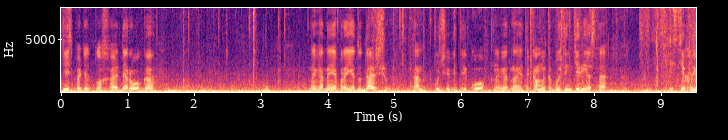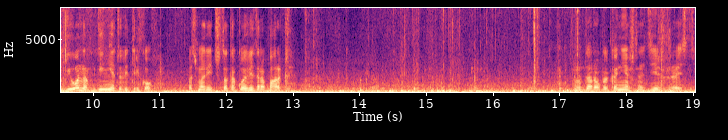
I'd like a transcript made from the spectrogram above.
Здесь пойдет плохая дорога. Наверное, я проеду дальше. Там куча ветряков. Наверное, это кому-то будет интересно из тех регионов, где нету ветряков посмотреть, что такое ветропарк. Ну, дорога, конечно, здесь жесть.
